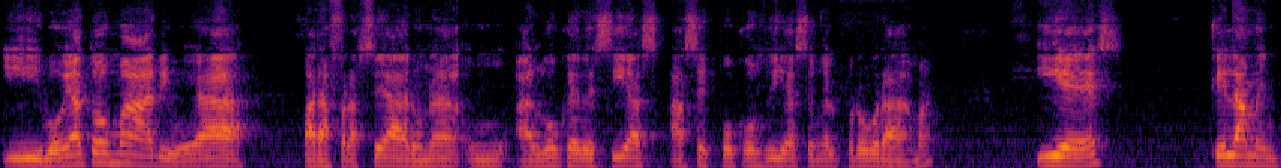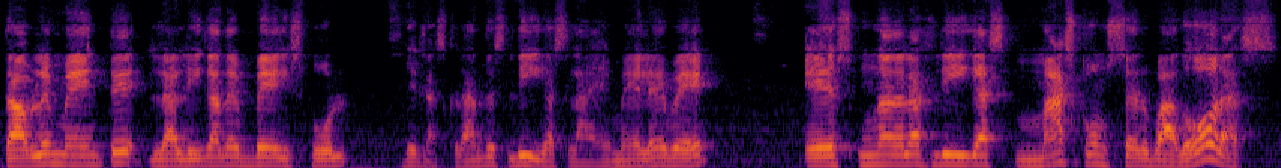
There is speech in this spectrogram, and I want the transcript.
Y voy a tomar y voy a parafrasear una, algo que decías hace pocos días en el programa, y es que lamentablemente la liga de béisbol de las grandes ligas, la MLB, es una de las ligas más conservadoras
